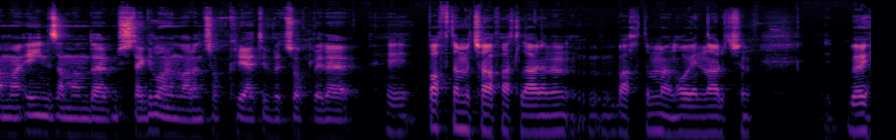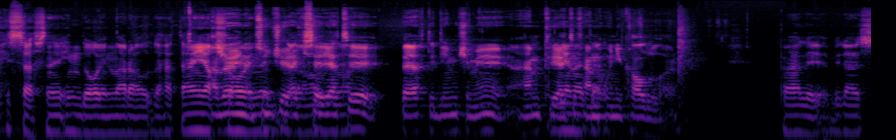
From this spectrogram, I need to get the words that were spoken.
amma eyni zamanda müstəqil oyunların çox kreativ və çox belə E, BAFTA mükafatlarının baxdım mən oyunlar üçün böyük hissəsini indi oyunlar aldı. Hətta ən yaxşı oyunu çünki aldılar. Bayaq dediyim kimi həm kreativ, həm də- unikaldılar. Bəli, biraz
